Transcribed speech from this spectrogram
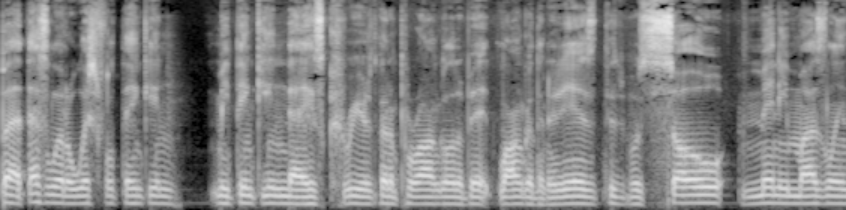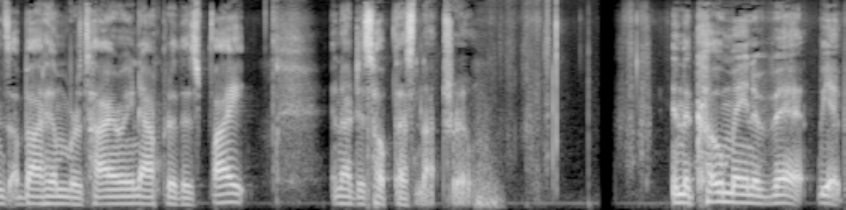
But that's a little wishful thinking. Me thinking that his career is going to prolong a little bit longer than it is. There was so many muslins about him retiring after this fight, and I just hope that's not true. In the co-main event, we have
